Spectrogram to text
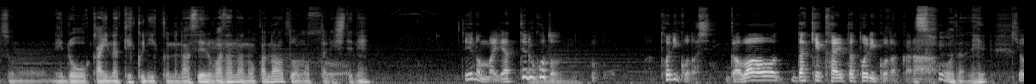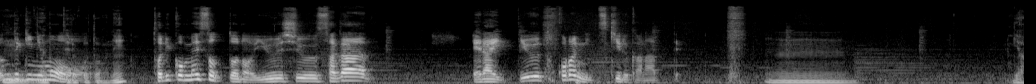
そのね老快なテクニックのなせる技なのかなと思ったりしてね。っていうのもまあやってることトリコだしね。側をだけ変えたトリコだからそうだね。基本的にもうことはね。トリコメソッドの優秀さが偉いっていうところに尽きるかなっていや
